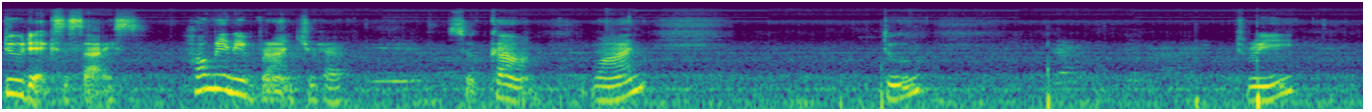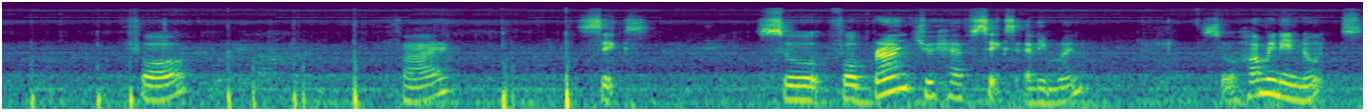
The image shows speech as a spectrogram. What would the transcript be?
Do the exercise. How many branch you have? So count one two three, four, five, six. So for branch you have six element. So how many nodes?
